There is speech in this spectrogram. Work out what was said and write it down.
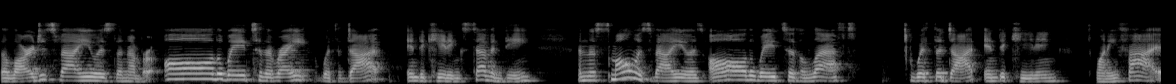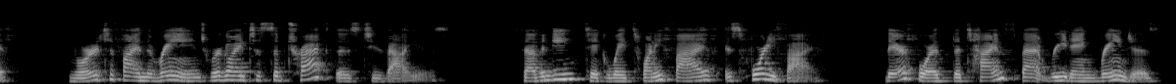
The largest value is the number all the way to the right with a dot indicating 70, and the smallest value is all the way to the left with the dot indicating 25. In order to find the range, we're going to subtract those two values. 70 take away 25 is 45. Therefore, the time spent reading ranges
